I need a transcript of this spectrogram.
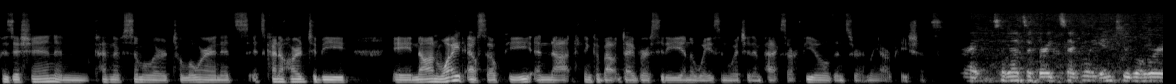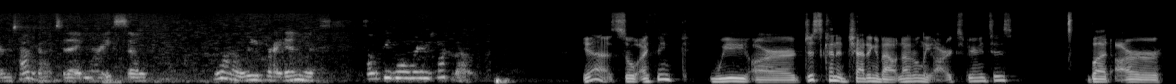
position, and kind of similar to Lauren, it's it's kind of hard to be a non-white SLP and not think about diversity and the ways in which it impacts our field and certainly our patients. Right. So that's a great segue into what we're going to talk about today, Maurice. So you want to lead right in with tell the people what we're going to talk about. Yeah. So I think we are just kind of chatting about not only our experiences, but our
